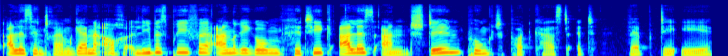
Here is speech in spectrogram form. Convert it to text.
Alles hinschreiben. Gerne auch Liebesbriefe, Anregungen, Kritik, alles an stillen.podcast.web.de.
